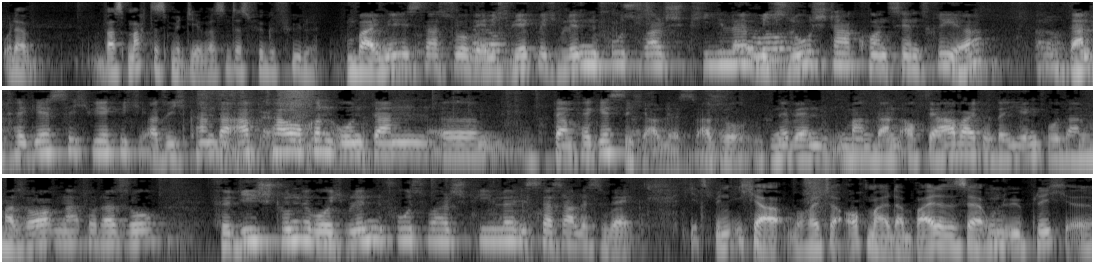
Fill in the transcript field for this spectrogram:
Oder was macht es mit dir? Was sind das für Gefühle? Bei mir ist das so, wenn ich wirklich Blindenfußball spiele, mich so stark konzentriere, dann vergesse ich wirklich, also ich kann da abtauchen und dann, ähm, dann vergesse ich alles. Also ne, wenn man dann auf der Arbeit oder irgendwo dann mal Sorgen hat oder so, für die Stunde, wo ich Blindenfußball spiele, ist das alles weg. Jetzt bin ich ja heute auch mal dabei. Das ist ja unüblich, äh,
